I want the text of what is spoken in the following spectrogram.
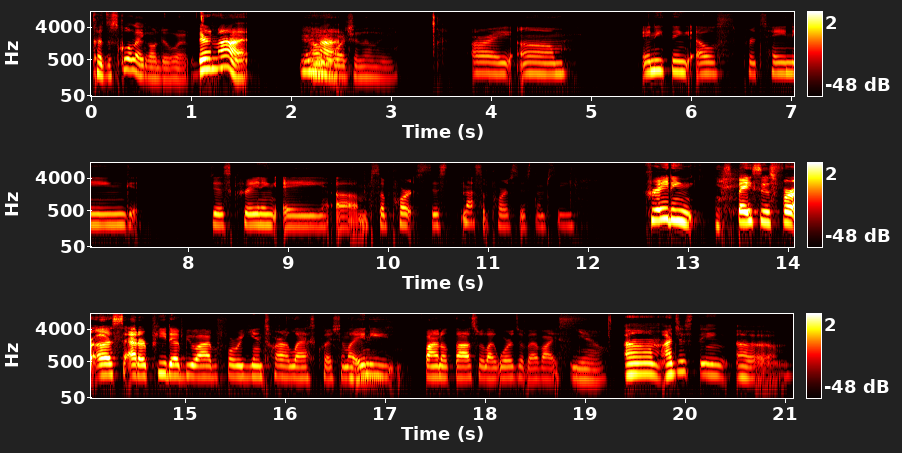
because the school ain't gonna do it. They're not. They're not. Unfortunately, All right. Um, anything else pertaining just creating a um, support system, not support system, see, creating spaces for us at our PWI before we get into our last question. Like any final thoughts or like words of advice? yeah. Um, I just think, um,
